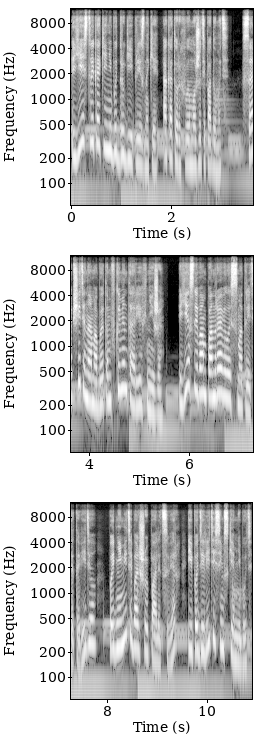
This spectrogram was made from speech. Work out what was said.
Есть ли какие-нибудь другие признаки, о которых вы можете подумать? Сообщите нам об этом в комментариях ниже. Если вам понравилось смотреть это видео, поднимите большой палец вверх и поделитесь им с кем-нибудь,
